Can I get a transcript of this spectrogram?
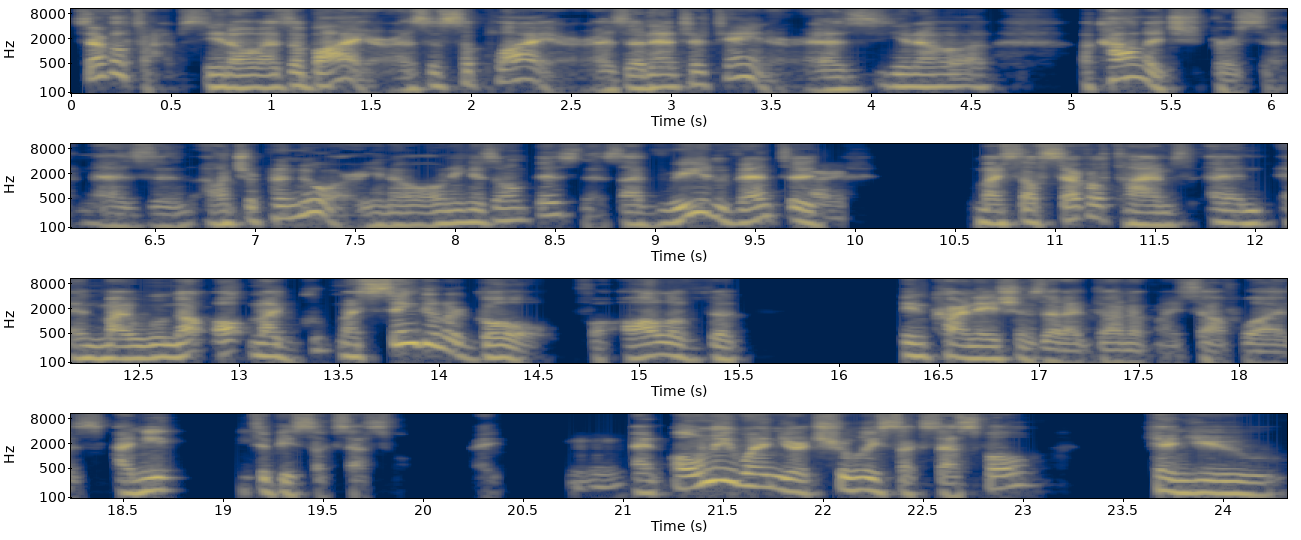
several times. You know, as a buyer, as a supplier, as an entertainer, as you know, a, a college person, as an entrepreneur. You know, owning his own business. I've reinvented right. myself several times, and and my not all, my my singular goal for all of the incarnations that I've done of myself was I need to be successful, right? Mm-hmm. And only when you're truly successful can you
